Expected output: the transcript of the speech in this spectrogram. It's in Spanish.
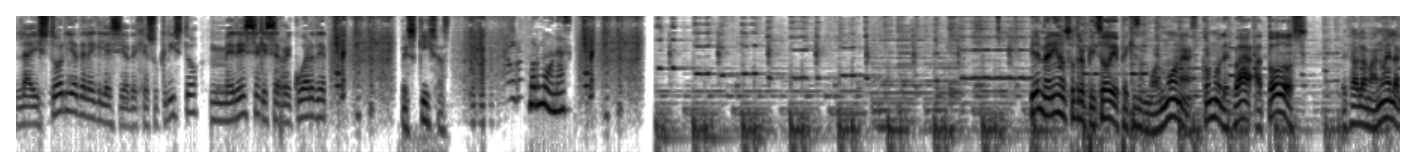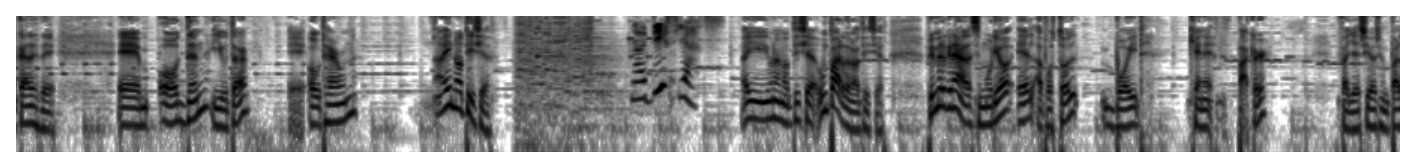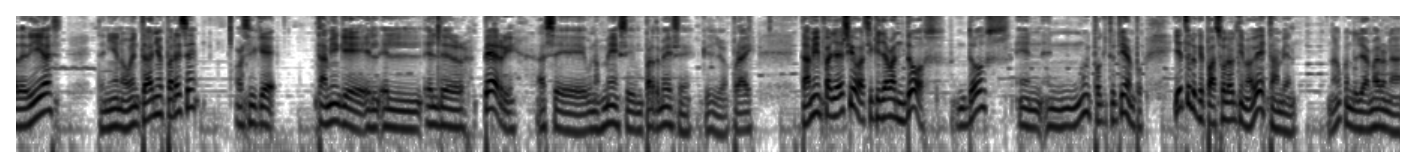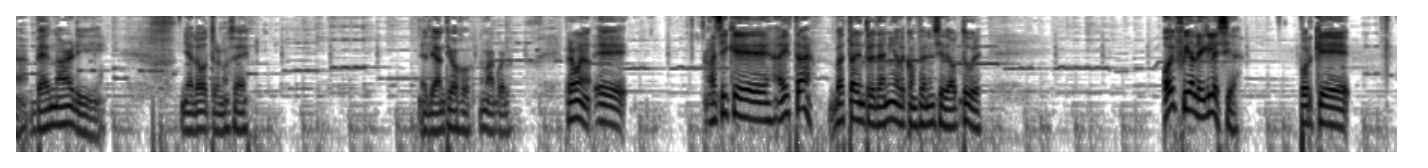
La historia de la Iglesia de Jesucristo merece que se recuerde. Pesquisas. Mormonas. Bienvenidos a otro episodio de Pesquisas Mormonas. ¿Cómo les va a todos? Les habla Manuel acá desde eh, Ogden, Utah, eh, O-Town. Hay noticias. Noticias. Hay una noticia, un par de noticias. Primero que nada, se murió el apóstol Boyd Kenneth Packer. Falleció hace un par de días. Tenía 90 años, parece. Así que también que el, el Elder Perry, hace unos meses, un par de meses, qué sé yo, por ahí. También falleció, así que ya van dos. Dos en, en muy poquito tiempo. Y esto es lo que pasó la última vez también. ¿no? Cuando llamaron a Bernard y, y al otro, no sé. El de anteojo, no me acuerdo. Pero bueno, eh, así que ahí está. Va a estar entretenida la conferencia de octubre. Hoy fui a la iglesia porque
